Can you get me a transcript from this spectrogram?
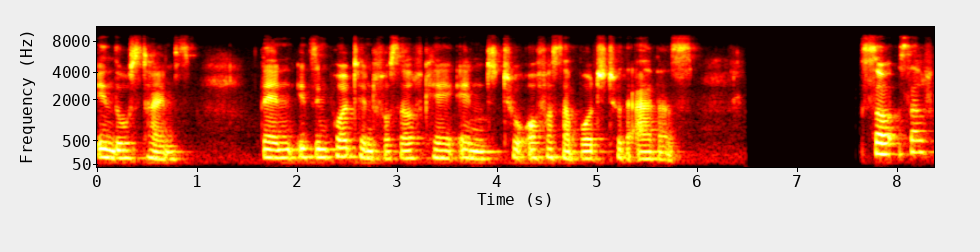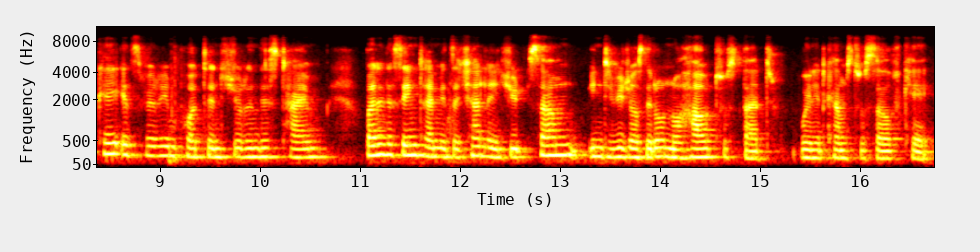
in those times then it's important for self-care and to offer support to the others. So self-care is very important during this time, but at the same time, it's a challenge. You, some individuals, they don't know how to start when it comes to self-care.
